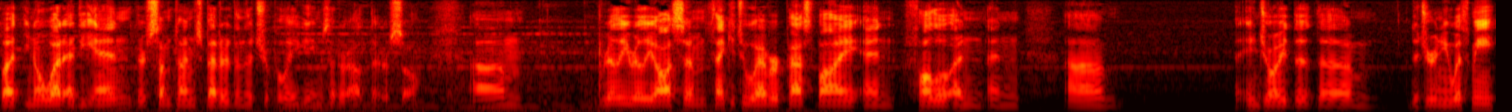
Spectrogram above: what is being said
But you know what? At the end, they're sometimes better than the AAA games that are out there. So, um, really, really awesome. Thank you to whoever passed by and follow and and um, enjoyed the the, um, the journey with me.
